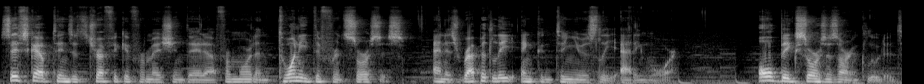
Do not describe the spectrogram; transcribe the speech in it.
SafeSky obtains its traffic information data from more than 20 different sources and is rapidly and continuously adding more. All big sources are included,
